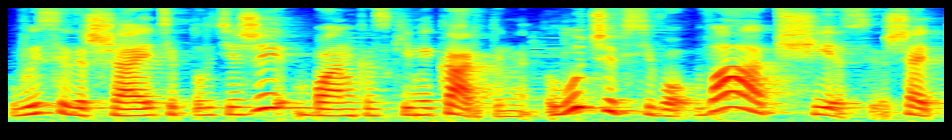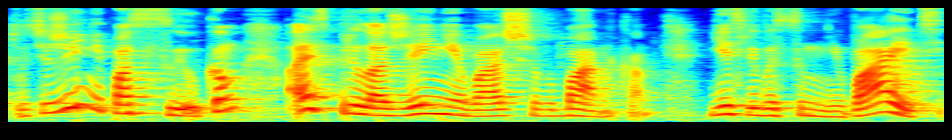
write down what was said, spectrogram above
вы совершаете платежи банковскими картами. Лучше всего вообще совершать платежи не по ссылкам, а из приложения вашего банка. Если вы сомневаетесь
